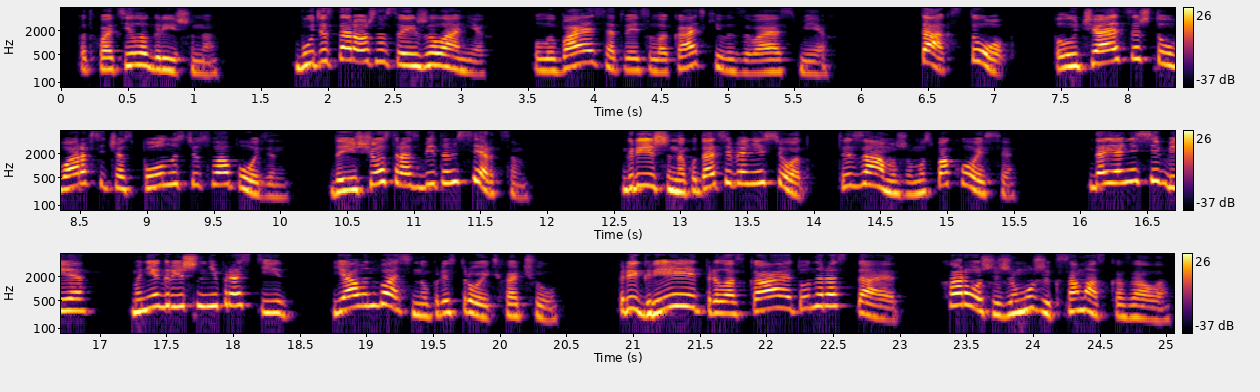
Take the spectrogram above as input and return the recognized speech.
– подхватила Гришина. «Будь осторожна в своих желаниях», – улыбаясь, ответила Катьке, вызывая смех. «Так, стоп! Получается, что Уваров сейчас полностью свободен, да еще с разбитым сердцем. Гришина, куда тебя несет? Ты замужем, успокойся». «Да я не себе. Мне Гришин не простит. Я вон Васину пристроить хочу. Пригреет, приласкает, он и растает. Хороший же мужик, сама сказала».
